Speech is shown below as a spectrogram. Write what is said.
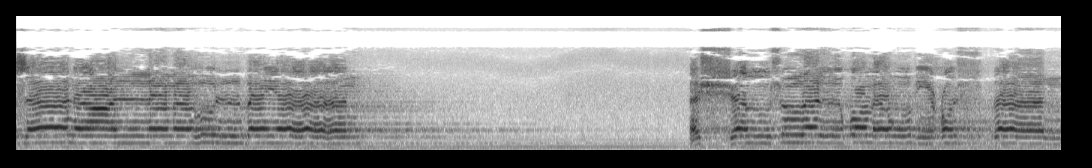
الإنسان علمه البيان. الشمس والقمر بحسبان.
